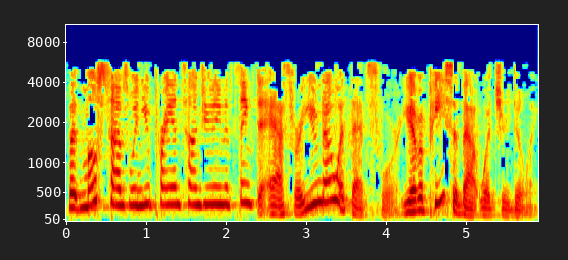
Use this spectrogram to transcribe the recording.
But most times when you pray in tongues, you don't even think to ask for it. You know what that's for. You have a peace about what you're doing.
